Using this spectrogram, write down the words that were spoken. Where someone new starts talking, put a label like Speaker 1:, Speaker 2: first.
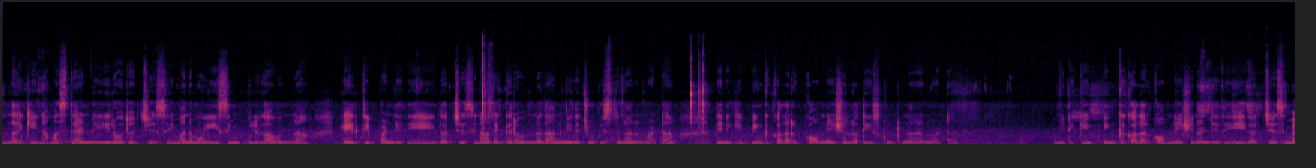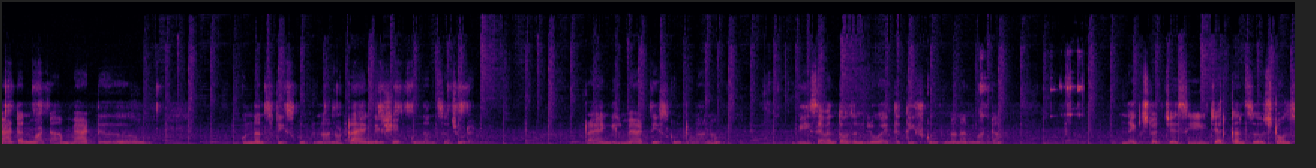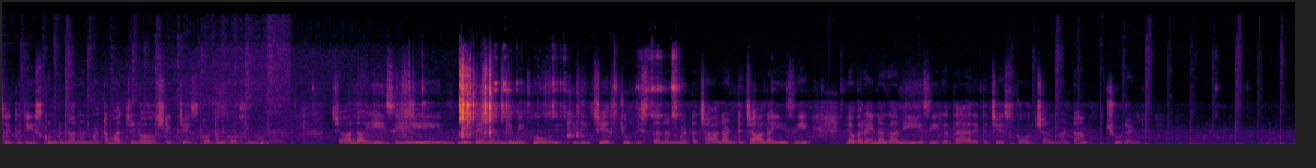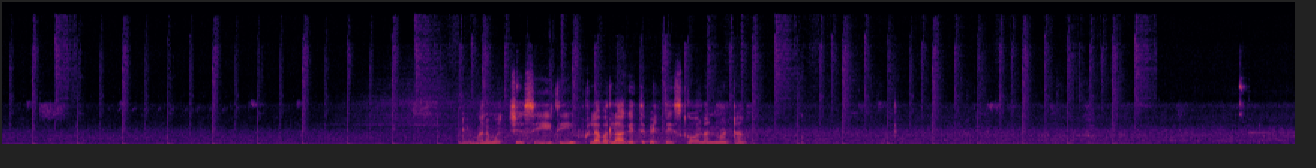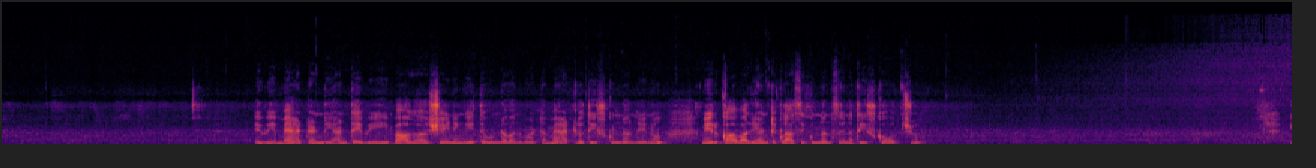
Speaker 1: అందరికీ నమస్తే అండి. ఈరోజు వచ్చేసి మనము ఈ సింపుల్గా ఉన్న హెయిర్ క్లిప్ అండి ఇది. ఇది వచ్చేసి నా దగ్గర ఉన్న దాని మీదే చూపిస్తున్నాను అనమాట దీనికి పింక్ కలర్ కాంబినేషన్లో తీసుకుంటున్నాను అనమాట వీటికి పింక్ కలర్ కాంబినేషన్ అండి ఇది. ఇది వచ్చేసి మ్యాట్ అనమాట మ్యాట్ కుందన్స్ తీసుకుంటున్నాను. ట్రయాంగిల్ షేప్ కుందన్స్ చూడండి. ట్రయాంగిల్ మ్యాట్ తీసుకుంటున్నాను. బి సెవెన్ థౌజండ్ గ్లూ అయితే తీసుకుంటున్నాను అనమాట నెక్స్ట్ వచ్చేసి జర్కన్స్ స్టోన్స్ అయితే తీసుకుంటున్నాను అనమాట మధ్యలో స్టిక్ చేసుకోవటం కోసము. చాలా ఈజీ డిజైన్ అండి మీకు ఇది చేసి చూపిస్తానమాట చాలా అంటే చాలా ఈజీ ఎవరైనా కానీ ఈజీగా తయారైతే చేసుకోవచ్చు అనమాట చూడండి. మనం వచ్చేసి ఇది ఫ్లవర్ లాగైతే పెట్టేసుకోవాలన్నమాట. ఇవి మ్యాట్ అండి. అంటే ఇవి బాగా షైనింగ్ అయితే ఉండవన్నమాట. మ్యాట్లో తీసుకున్నాను నేను. మీరు కావాలి అంటే క్లాసిక్ ఉన్నంతైనా తీసుకోవచ్చు.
